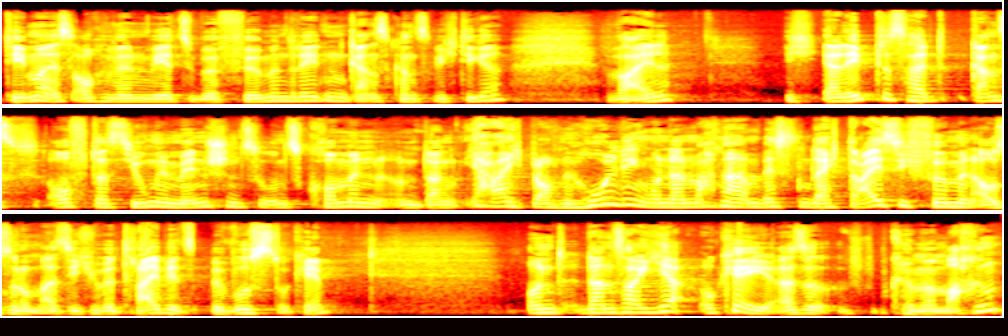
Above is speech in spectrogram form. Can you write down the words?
Thema ist auch, wenn wir jetzt über Firmen reden, ganz, ganz wichtiger, weil ich erlebe das halt ganz oft, dass junge Menschen zu uns kommen und dann, ja, ich brauche eine Holding und dann machen wir am besten gleich 30 Firmen außenrum. Also ich übertreibe jetzt bewusst, okay? Und dann sage ich, ja, okay, also können wir machen.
